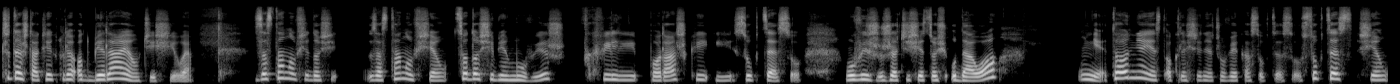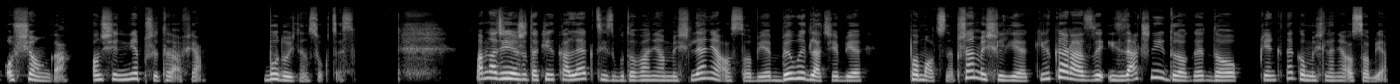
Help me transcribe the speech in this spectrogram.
czy też takie, które odbierają ci siłę. Zastanów się, do, zastanów się, co do siebie mówisz w chwili porażki i sukcesu. Mówisz, że ci się coś udało, Nie, to nie jest określenie człowieka sukcesu. Sukces się osiąga, on się nie przytrafia. Buduj ten sukces. Mam nadzieję, że te kilka lekcji zbudowania myślenia o sobie były dla Ciebie pomocne. Przemyśl je kilka razy i zacznij drogę do pięknego myślenia o sobie.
